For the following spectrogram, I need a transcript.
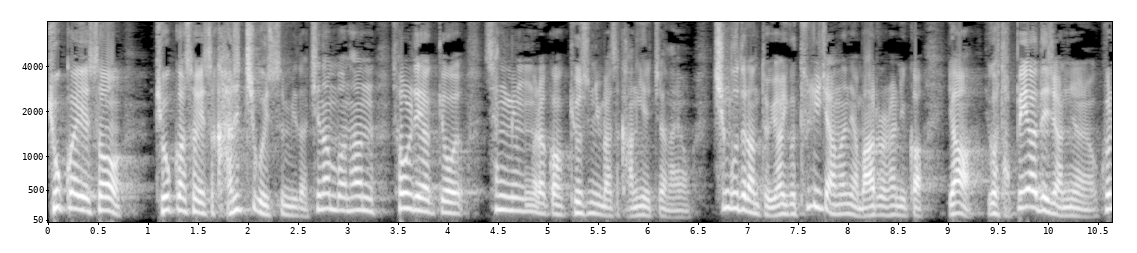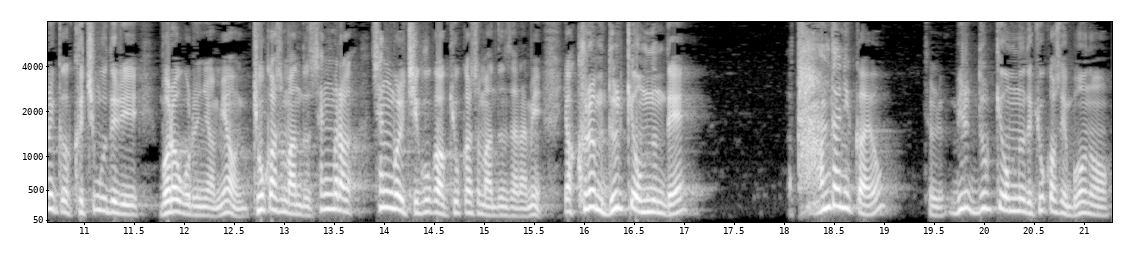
교과에서 교과서에서 가르치고 있습니다. 지난번 한 서울대학교 생명학과 교수님 와서 강의했잖아요. 친구들한테 야 이거 틀리지 않았냐 말을 하니까 야 이거 다 빼야 되지 않냐. 그러니까 그 친구들이 뭐라고 그러냐면 교과서 만든 생물학 생물 지구가 교과서 만든 사람이 야 그러면 늘 게 없는데 다 안다니까요. 늘 게 없는데 교과서에 뭐 넣어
